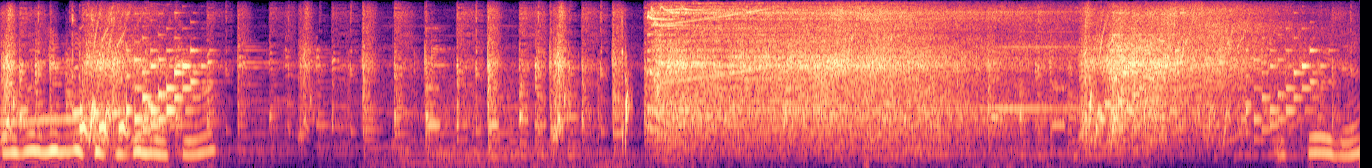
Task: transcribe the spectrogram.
Piper gibi de çok hızlı bakıyor. Böyle.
